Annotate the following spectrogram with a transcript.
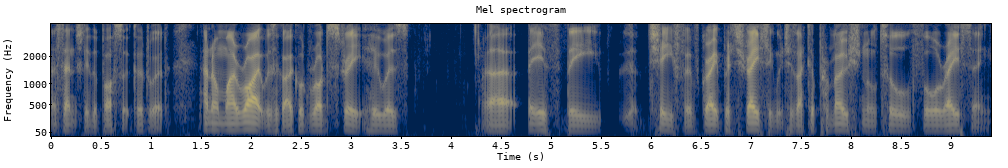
essentially the boss at Goodwood, and on my right was a guy called Rod Street, who was uh, is the chief of Great British Racing, which is like a promotional tool for racing.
